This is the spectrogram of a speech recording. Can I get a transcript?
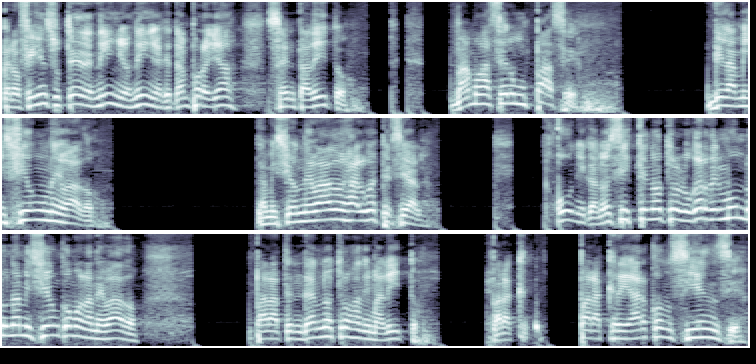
Pero fíjense ustedes, niños, niñas, que están por allá sentaditos. Vamos a hacer un pase de la misión Nevado. La misión Nevado es algo especial, única. No existe en otro lugar del mundo una misión como la Nevado para atender nuestros animalitos, para, para crear conciencia.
